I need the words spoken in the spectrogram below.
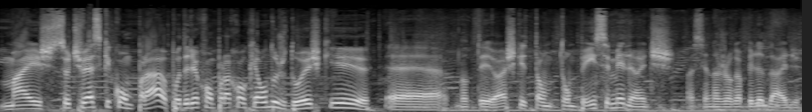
Mas se eu tivesse que comprar, eu poderia comprar qualquer um dos dois que é, não ter, eu acho que estão bem semelhantes, assim, na jogabilidade.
